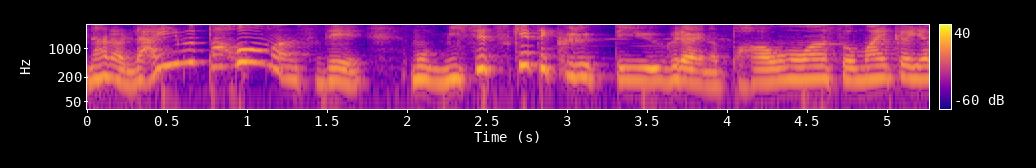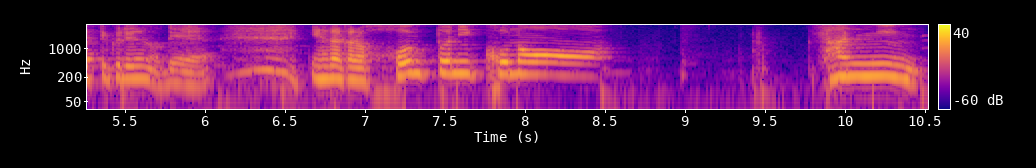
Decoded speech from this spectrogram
ならライブパフォーマンスでもう見せつけてくるっていうぐらいのパフォーマンスを毎回やってくれるので、いやだから本当にこの3人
